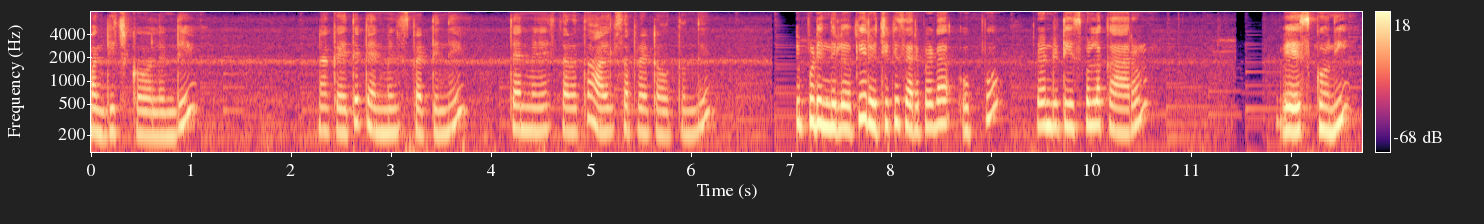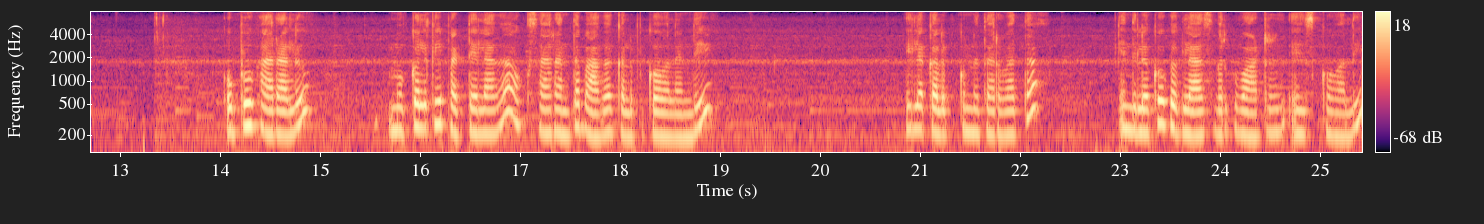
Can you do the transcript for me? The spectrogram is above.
మగ్గించుకోవాలండి. నాకైతే టెన్ మినిట్స్ పట్టింది. టెన్ మినిట్స్ తర్వాత ఆయిల్ సపరేట్ అవుతుంది. ఇప్పుడు ఇందులోకి రుచికి సరిపడా ఉప్పు రెండు టీ స్పూన్ల కారం వేసుకొని ఉప్పు కారాలు ముక్కలకి పట్టేలాగా ఒకసారి అంతా బాగా కలుపుకోవాలండి. ఇలా కలుపుకున్న తర్వాత ఇందులోకి ఒక గ్లాస్ వరకు వాటర్ వేసుకోవాలి.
